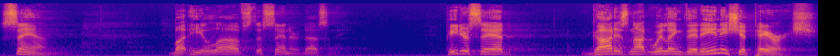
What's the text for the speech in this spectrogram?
sin, but he loves the sinner, doesn't he? Peter said, God is not willing that any should perish,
